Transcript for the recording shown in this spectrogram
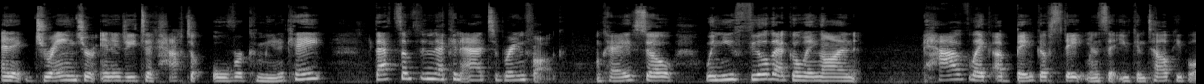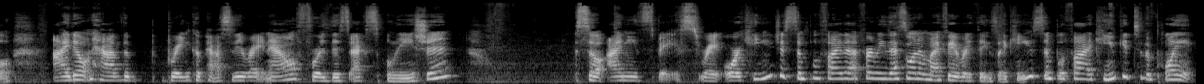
And it drains your energy to have to over communicate. That's something that can add to brain fog. Okay. So when you feel that going on, have like a bank of statements that you can tell people, I don't have the brain capacity right now for this explanation. So I need space, right? Or can you just simplify that for me? That's one of my favorite things. Like, can you simplify? Can you get to the point?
